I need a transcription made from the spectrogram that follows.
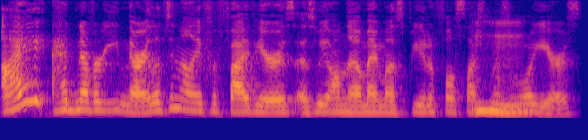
I had never eaten there. I lived in LA for five years, as we all know, my most beautiful slash Mm-hmm. miserable years.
